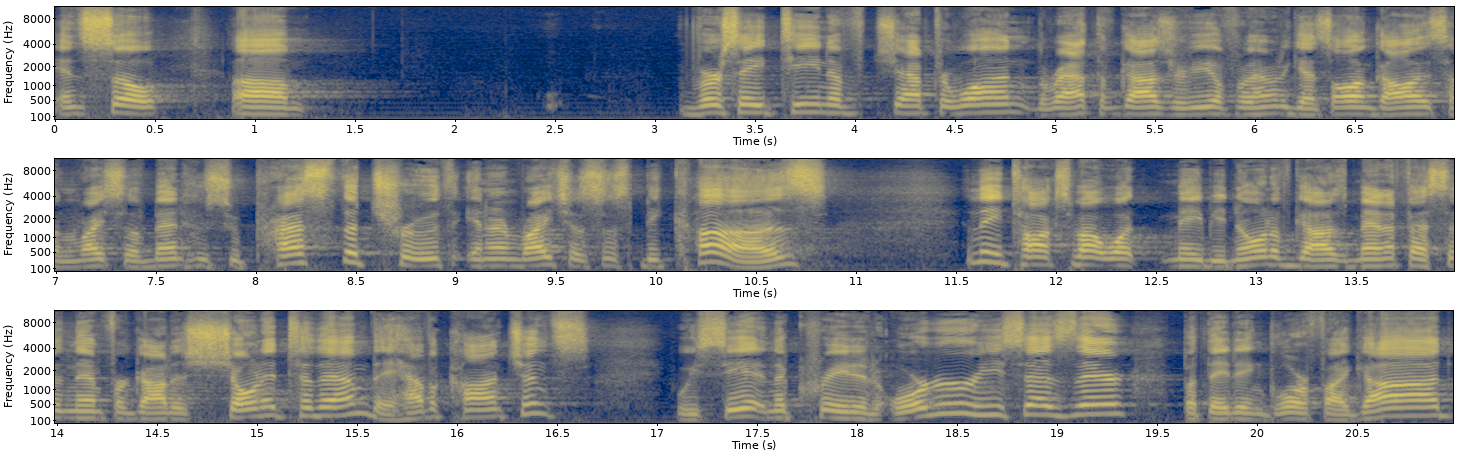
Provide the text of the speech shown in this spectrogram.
And so, um, verse 18 of chapter 1 the wrath of God is revealed from heaven against all ungodliness and unrighteousness of men who suppress the truth in unrighteousness because. And then he talks about what may be known of God is manifest in them, for God has shown it to them. They have a conscience. We see it in the created order, he says there, but they didn't glorify God.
